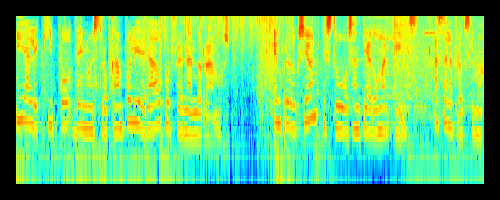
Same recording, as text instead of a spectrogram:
y al equipo de nuestro campo liderado por Fernando Ramos. En producción estuvo Santiago Martínez. Hasta la próxima.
